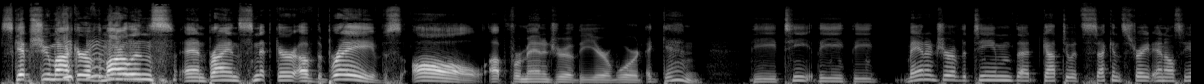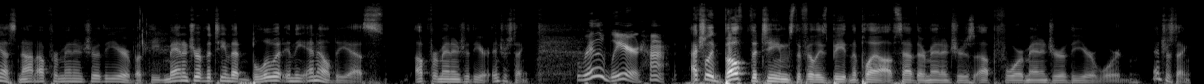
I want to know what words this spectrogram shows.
Skip Schumaker of the Marlins and Brian Snitker of the Braves, all up for Manager of the Year award. Again, the te- the the manager of the team that got to its second straight NLCS, not up for Manager of the Year, but the manager of the team that blew it in the NLDS up for manager of the year. Interesting. Really weird, huh? Actually, both the teams the Phillies beat in the playoffs have their managers up for manager of the year award. Interesting.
